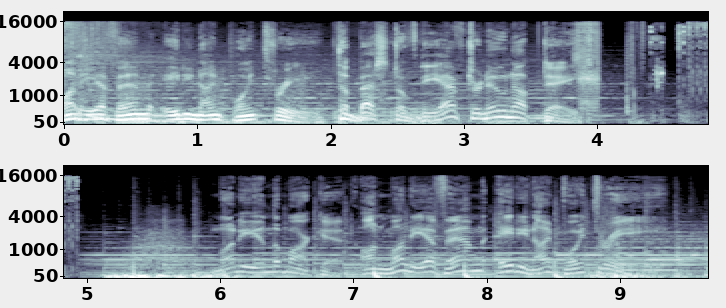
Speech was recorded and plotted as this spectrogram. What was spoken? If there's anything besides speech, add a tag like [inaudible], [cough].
Money FM 89.3, the best of the afternoon update. Money in the market on Money FM 89.3.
